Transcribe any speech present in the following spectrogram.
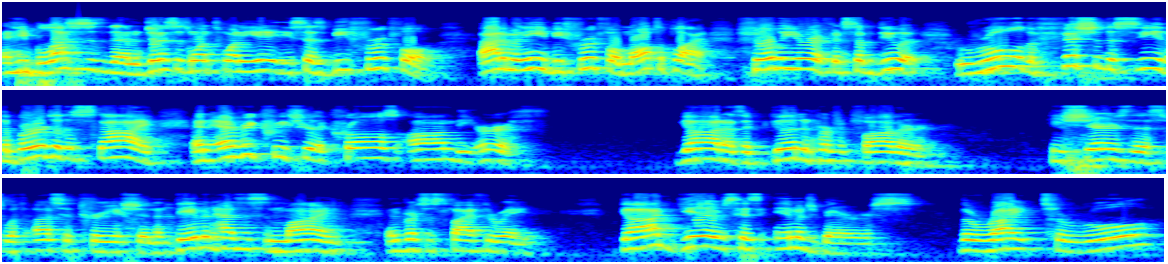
And He blesses them. Genesis 1:28, He says, Be fruitful Adam and Eve, be fruitful, multiply, fill the earth and subdue it. Rule the fish of the sea, the birds of the sky, and every creature that crawls on the earth. God, as a good and perfect Father, He shares this with us in creation. And David has this in mind in verses 5 through 8. God gives His image bearers the right to rule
